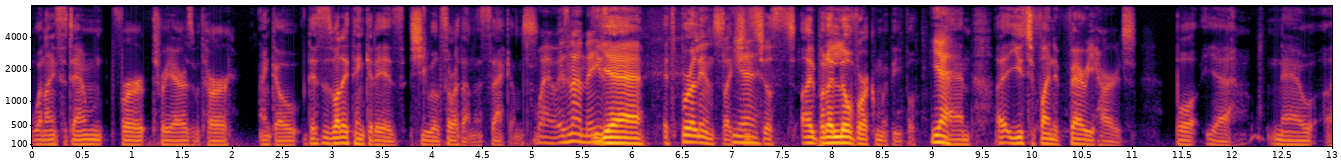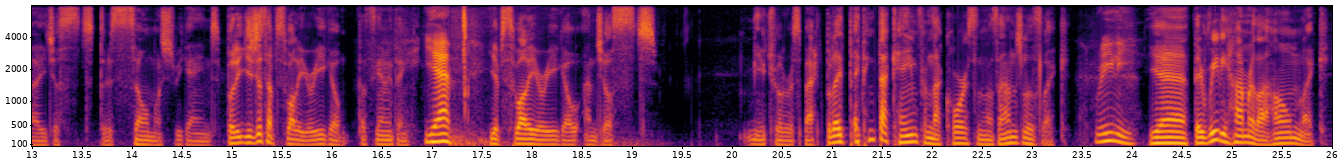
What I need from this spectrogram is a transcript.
when I sit down for three hours with her and go, this is what I think it is, she will sort that in a second. wow, isn't that amazing? Yeah, it's brilliant. Like Yeah. she's just, I, but I love working with people. Yeah. um, I used to find it very hard, but yeah, now I just there's so much to be gained. But you just have to swallow your ego. That's the only thing. yeah, You have to swallow your ego and just mutual respect. But I, I think that came from that course in Los Angeles. Like, really. yeah, they really hammer that home. Like,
